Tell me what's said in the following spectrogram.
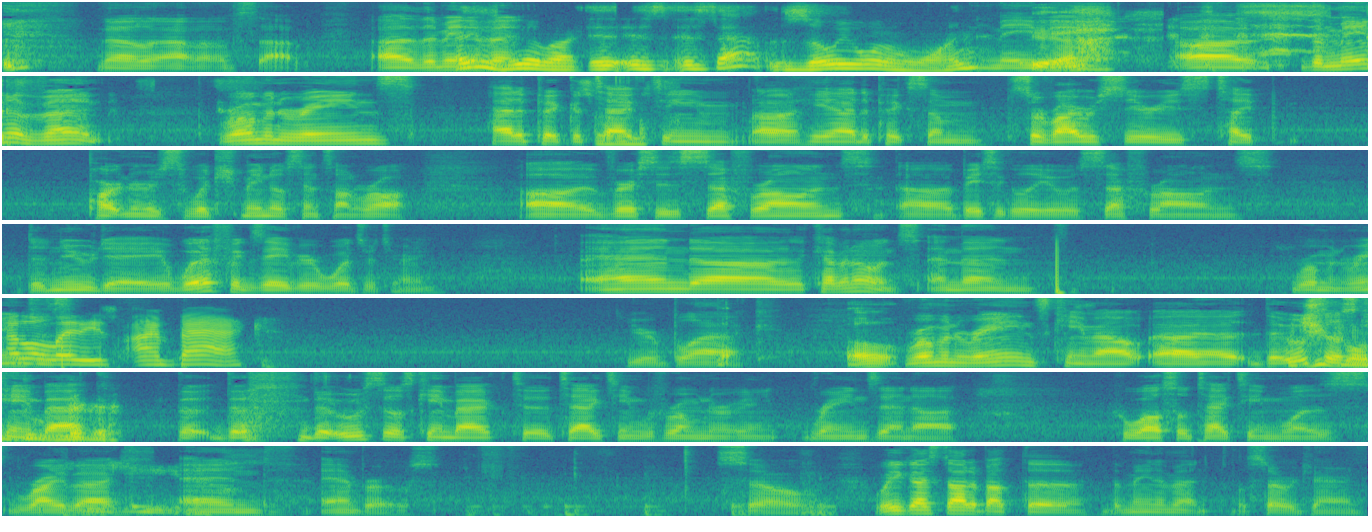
no, no, no, stop. Uh, the main just event, realized, is, is that Zoe 101? maybe. yeah. Uh, the main event, Roman Reigns had to pick a tag Sorry. team. Uh, he had to pick some Survivor Series type partners, which made no sense on Raw. Uh, versus Seth Rollins. Uh, basically, it was Seth Rollins, The New Day, with Xavier Woods returning, and uh, Kevin Owens, and then Roman Reigns. Hello, is- ladies. I'm back. You're black. Oh. Roman Reigns came out. Uh, the What you Usos came back. nigga? The, the the Usos came back to tag team with Roman Reigns and uh, who also tag team was Ryback Yeah. and Ambrose. So, what you guys thought about the the main event? Let's start with Jaron.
